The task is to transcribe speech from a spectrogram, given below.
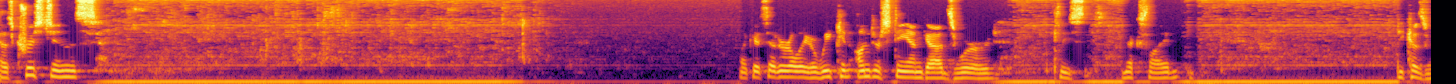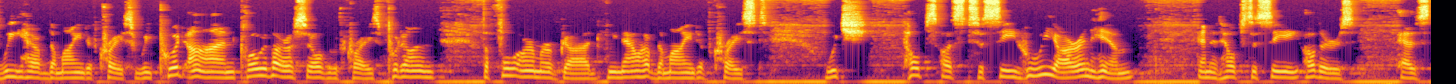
As Christians, like I said earlier, we can understand God's word. Please, next slide because we have the mind of Christ. We put on, clothe ourselves with Christ, put on the full armor of God. We now have the mind of Christ, which helps us to see who we are in Him, and it helps to see others as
